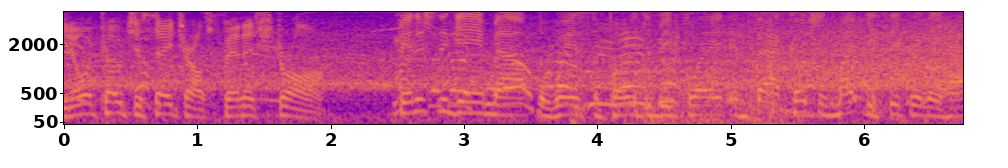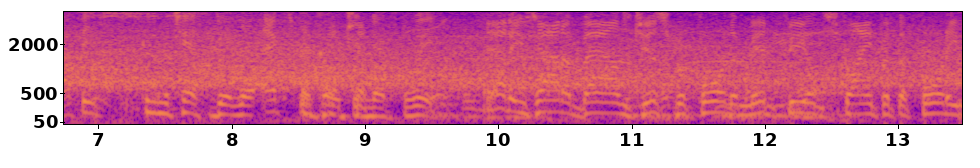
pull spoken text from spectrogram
you know what coaches say, Charles? Finish strong. Finish the game out the way it's supposed to be played. In fact, coaches might be secretly happy. Gives him a chance to do a little extra coaching next week. And he's out of bounds just before the midfield stripe at the 49.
